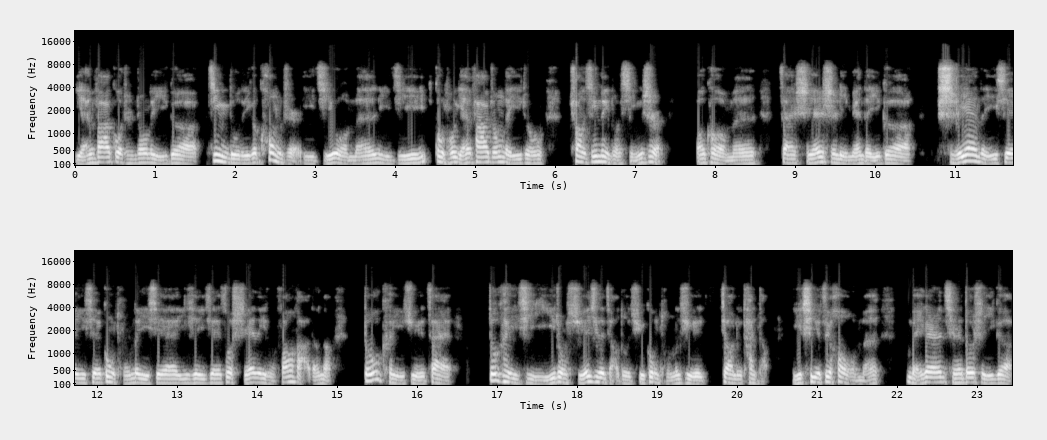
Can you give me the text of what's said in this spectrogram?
研发过程中的一个进度的一个控制，以及我们以及共同研发中的一种创新的一种形式，包括我们在实验室里面的一个。实验的一些一些共同的一些一些一些做实验的一种方法等等，都可以去在，都可以去以一种学习的角度去共同的去交流探讨，以至于最后我们每个人其实都是一个，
